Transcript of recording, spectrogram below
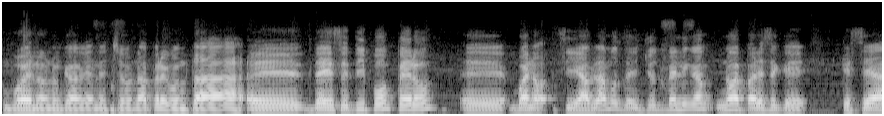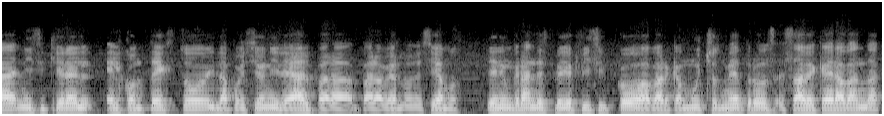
Bueno, nunca habían hecho una pregunta eh, de ese tipo, pero eh, bueno, si hablamos de Jude Bellingham, no me parece que, sea ni siquiera el, contexto y la posición ideal para, para verlo. Decíamos, tiene un gran despliegue físico, abarca muchos metros, sabe caer a banda,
